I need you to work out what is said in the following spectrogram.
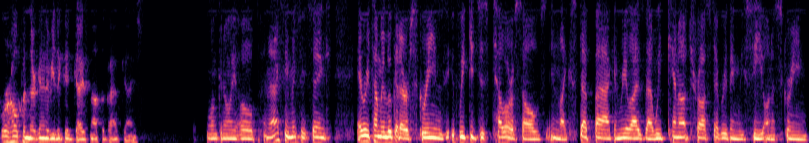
we're hoping they're going to be the good guys, not the bad guys. One can only hope. And it actually makes me think every time we look at our screens, if we could just tell ourselves and like step back and realize that we cannot trust everything we see on a screen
